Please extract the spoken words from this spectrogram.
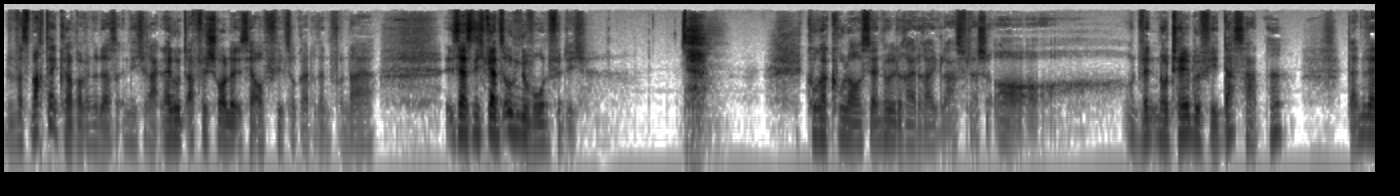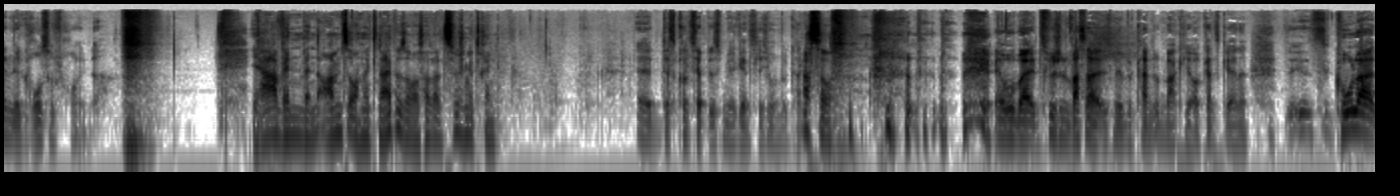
Was macht dein Körper, wenn du das nicht rein? Na gut, Apfelschorle ist ja auch viel Zucker drin, von daher ist das nicht ganz ungewohnt für dich. Coca-Cola aus der 033 Glasflasche. Oh. Und wenn ein Hotelbuffet das hat, ne, dann werden wir große Freunde. Ja, wenn, wenn abends auch eine Kneipe sowas hat als Zwischengetränk. Äh, das Konzept ist mir gänzlich unbekannt. Ach so. ja, wobei zwischen Wasser ist mir bekannt und mag ich auch ganz gerne. Cola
